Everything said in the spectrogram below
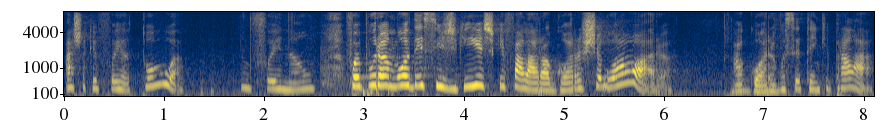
Acha que foi à toa? Não foi, não. Foi por amor desses guias que falaram: agora chegou a hora. Agora você tem que ir para lá.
